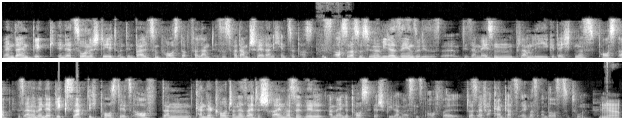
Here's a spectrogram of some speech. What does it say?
wenn dein Big in der Zone steht und den Ball zum Post-Up verlangt, ist es verdammt schwer, da nicht hinzupassen. Das ist auch so was, was wir immer wieder sehen, so dieses, äh, dieser Mason Plumley Gedächtnis Post-Up. Das ist einfach, wenn der Big sagt, ich poste jetzt auf, dann kann der Coach an der Seite schreien, was er will. Am Ende postet der Spieler meistens auf, weil du hast einfach keinen Platz, irgendwas anderes zu tun. Ja.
